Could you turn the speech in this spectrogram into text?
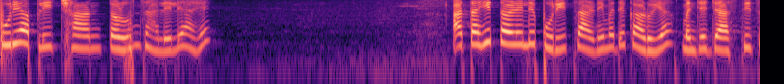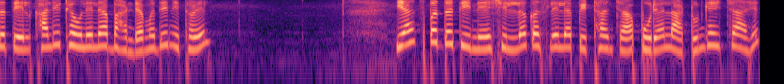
पुरी आपली छान तळून झालेली आहे. आता ही तळलेली पुरी चाळणीमध्ये काढूया म्हणजे जास्तीचं तेल खाली ठेवलेल्या भांड्यामध्ये निथळेल. याच पद्धतीने शिल्लक असलेल्या पिठांच्या पुऱ्या लाटून घ्यायच्या आहेत.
